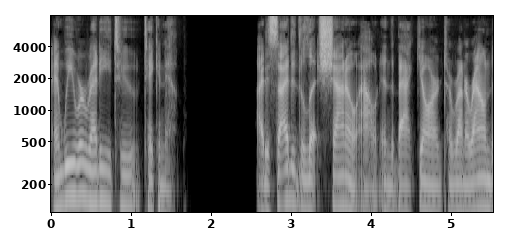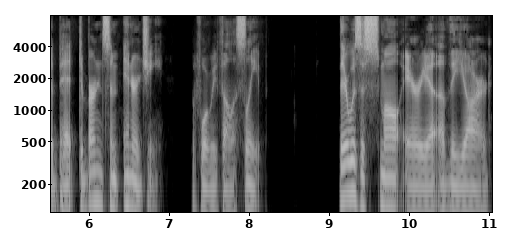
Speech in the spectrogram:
and we were ready to take a nap. I decided to let Shadow out in the backyard to run around a bit to burn some energy before we fell asleep. There was a small area of the yard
